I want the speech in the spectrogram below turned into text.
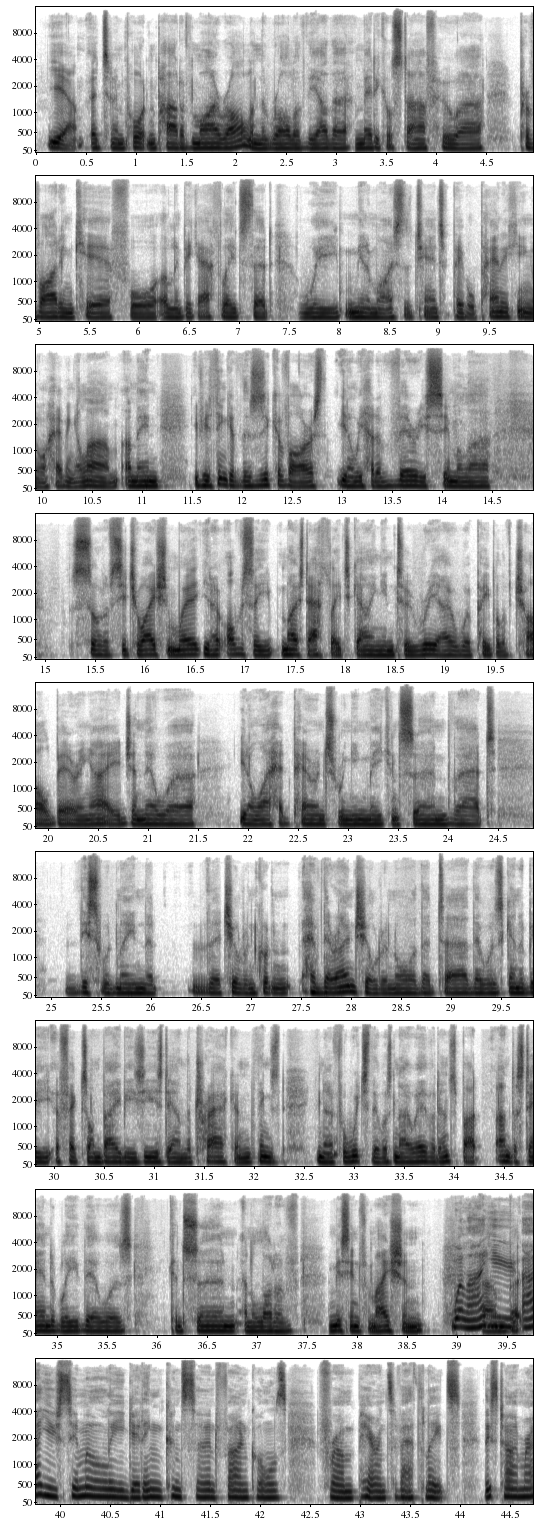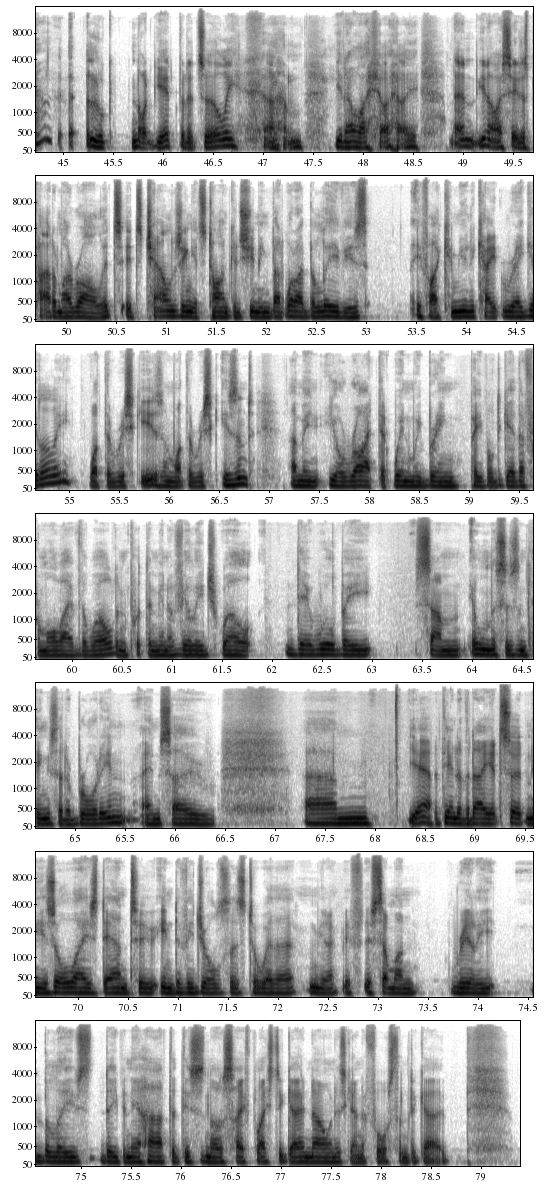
Yeah, it's an important part of my role and the role of the other medical staff who are providing care for Olympic athletes that we minimise the chance of people panicking or having alarm. I mean, if you think of the Zika virus, you know, we had a very similar sort of situation where, you know, obviously most athletes going into Rio were people of childbearing age and there were, you know, I had parents ringing me concerned that this would mean that their children couldn't have their own children or that uh, there was going to be effects on babies years down the track and things, you know, for which there was no evidence. But understandably, there was concern and a lot of misinformation. Well, are Um, you are you similarly getting concerned phone calls from parents of athletes this time round? Look, not yet, but it's early. Um, you know, I, I, I and you know, I see it as part of my role. It's it's challenging, it's time consuming, but what I believe is if I communicate regularly what the risk is and what the risk isn't. I mean, you're right that when we bring people together from all over the world and put them in a village, well, there will be some illnesses and things that are brought in, and so. Um, yeah, at the end of the day, it certainly is always down to individuals as to whether, you know, if, if someone really believes deep in their heart that this is not a safe place to go, no one is going to force them to go.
